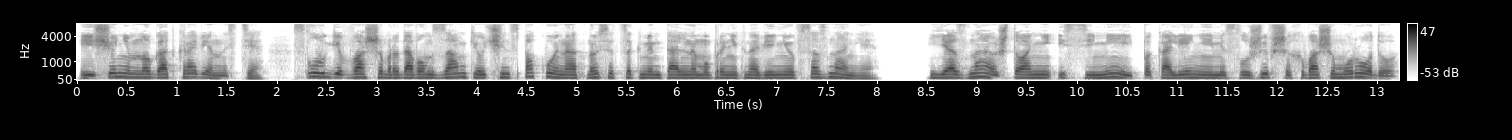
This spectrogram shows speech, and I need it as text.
И еще немного откровенности. Слуги в вашем родовом замке очень спокойно относятся к ментальному проникновению в сознание. Я знаю, что они из семей, поколениями служивших вашему роду.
